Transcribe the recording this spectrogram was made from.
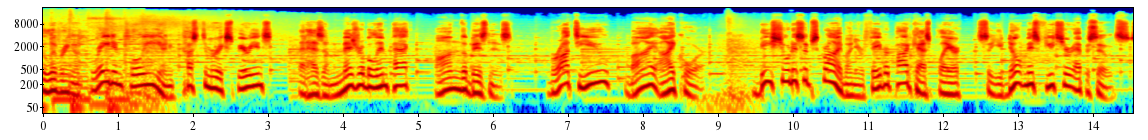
delivering a great employee and customer experience that has a measurable impact on the business. Brought to you by iQor. Be sure to subscribe on your favorite podcast player so you don't miss future episodes.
